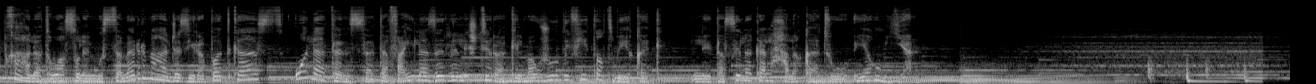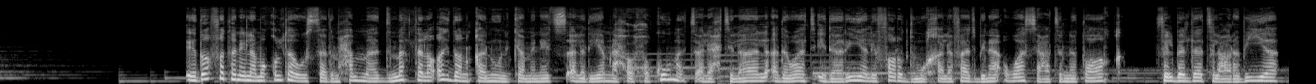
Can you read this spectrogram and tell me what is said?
ابقى على تواصل مستمر مع الجزيرة بودكاست ولا تنسى تفعيل زر الاشتراك الموجود في تطبيقك لتصلك الحلقات يومياً. إضافة إلى ما قلته أستاذ محمد مثل أيضا قانون كامينيتس الذي يمنح حكومة الاحتلال أدوات إدارية لفرض مخالفات بناء واسعة النطاق في البلدات العربية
